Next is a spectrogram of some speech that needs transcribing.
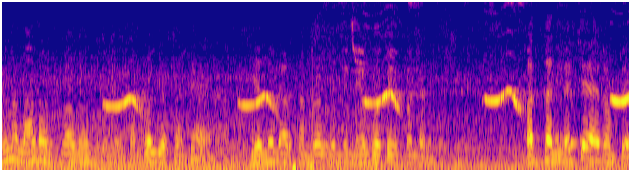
ఉన్న లాక్డౌన్ ప్రాబ్లం ఇప్పుడు మీరు కంట్రోల్ చేస్తుంటే ఏంటంటే ఆడ కంట్రోల్ ఉంది మేము పోతే ఇబ్బంది అనుకో. పద్దెనిమిది రంపే.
